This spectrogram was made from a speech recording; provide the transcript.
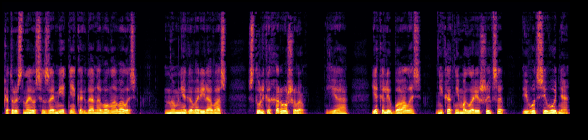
который становился заметнее, когда она волновалась. «Но мне говорили о вас столько хорошего. Я... я колебалась, никак не могла решиться, и вот сегодня...»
